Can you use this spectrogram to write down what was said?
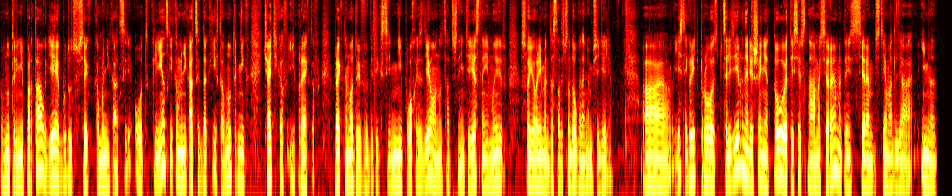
внутренний портал, где будут все коммуникации, от клиентской коммуникации до каких-то внутренних чатиков и проектов. Проектный модуль в Bittrex неплохо сделан, достаточно интересно, и мы в свое время достаточно долго на нем сидели. А если говорить про специализированные решения, то это, естественно, AMA CRM, это CRM-система для именно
